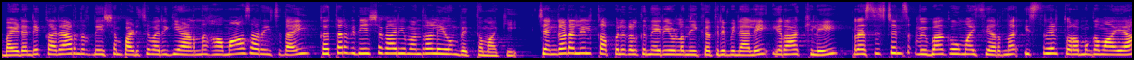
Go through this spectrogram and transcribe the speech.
ബൈഡന്റെ കരാർ നിർദ്ദേശം പഠിച്ചു വരികയാണെന്ന് ഹമാസ് അറിയിച്ചതായി ഖത്തർ വിദേശകാര്യ മന്ത്രാലയവും വ്യക്തമാക്കി. ചെങ്കടലിൽ കപ്പലുകൾക്ക് നേരെയുള്ള നീക്കത്തിന് പിന്നാലെ ഇറാഖിലെ റെസിസ്റ്റൻസ് വിഭാഗവുമായി ചേർന്ന് ഇസ്രയേൽ തുറമുഖമായ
